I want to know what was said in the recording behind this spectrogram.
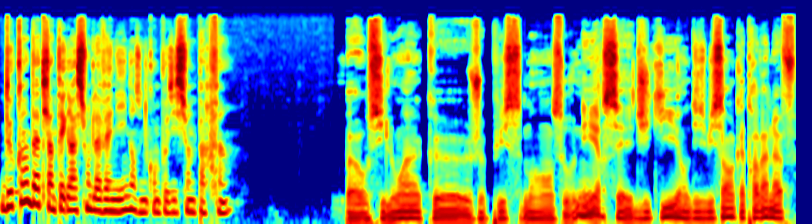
De quand date l'intégration de la vanille dans une composition de parfum? Bah, aussi loin que je puisse m'en souvenir, c'est Jiki en 1889.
